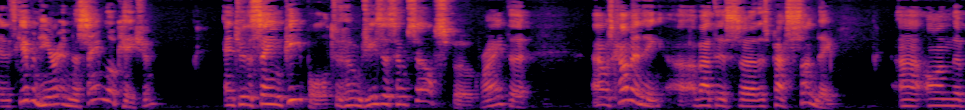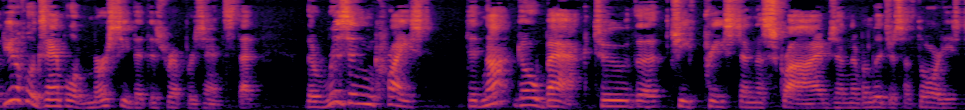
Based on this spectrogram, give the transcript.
and it's given here in the same location and to the same people to whom Jesus himself spoke, right? The, I was commenting about this uh, this past Sunday uh, on the beautiful example of mercy that this represents, that the risen Christ did not go back to the chief priests and the scribes and the religious authorities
